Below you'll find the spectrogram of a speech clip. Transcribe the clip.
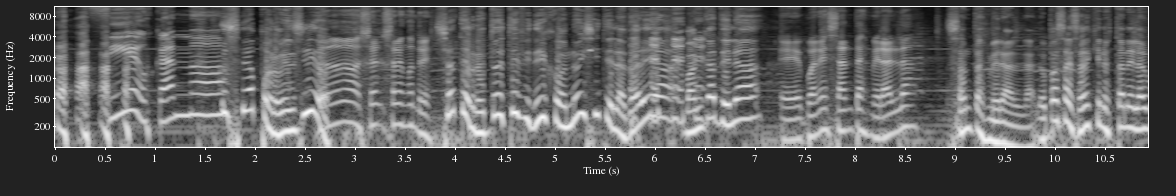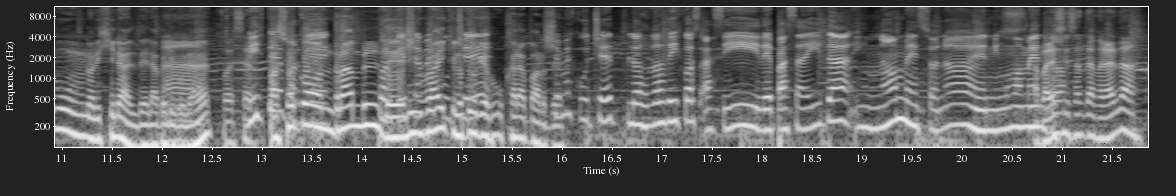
Sigue buscando. No se da por vencido. No, no, no, ya, ya lo encontré. Ya te retó Steffi y te dijo, no hiciste la tarea, bancátela. Eh, ponés Santa Esmeralda. Santa Esmeralda. Lo que pasa es que sabes que no está en el álbum original de la película, Ah, ¿eh? Puede ser. ¿Viste? Pasó Porque- con Rumble porque de yo Link me Wright que lo tuve que buscar aparte. Yo me escuché los dos discos así de pasadita y no me sonó en ningún momento. ¿Aparece Santa Esmeralda?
